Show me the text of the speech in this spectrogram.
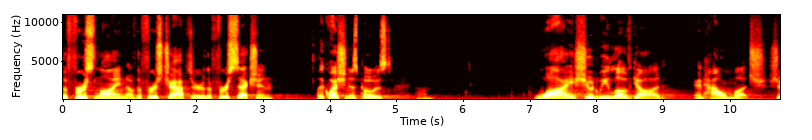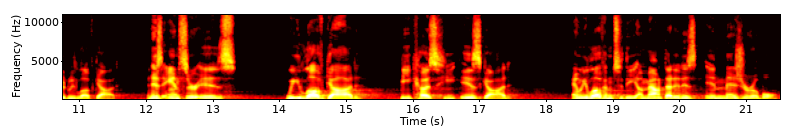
the first line of the first chapter, the first section, the question is posed um, Why should we love God and how much should we love God? And his answer is we love God because he is God, and we love him to the amount that it is immeasurable.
